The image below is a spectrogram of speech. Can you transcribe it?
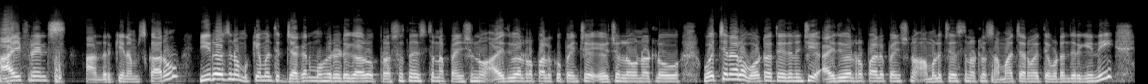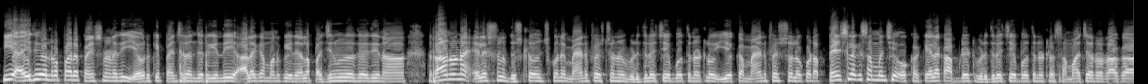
హాయ్ ఫ్రెండ్స్ అందరికీ నమస్కారం. ఈ రోజున ముఖ్యమంత్రి జగన్మోహన్ రెడ్డి గారు ప్రస్తుతం ఇస్తున్న పెన్షన్ ఐదు వేల రూపాయలకు పెంచే యోచనలో ఉన్నట్లు వచ్చే నెల ఒకటో తేదీ నుంచి ఐదు వేల రూపాయల పెన్షన్ అమలు చేస్తున్నట్లు సమాచారం అయితే ఇవ్వడం జరిగింది. ఈ ఐదు వేల రూపాయల పెన్షన్ అనేది ఎవరికి పెంచడం జరిగింది? అలాగే మనకు ఈ నెల పద్దెనిమిదో తేదీన రానున్న ఎలక్షన్ దృష్టిలో ఉంచుకునే మేనిఫెస్టోను విడుదల చేయబోతున్నట్లు ఈ యొక్క మేనిఫెస్టోలో కూడా పెన్షన్లకు సంబంధించి ఒక కీలక అప్డేట్ విడుదల చేయబోతున్నట్లు సమాచారం రాగా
